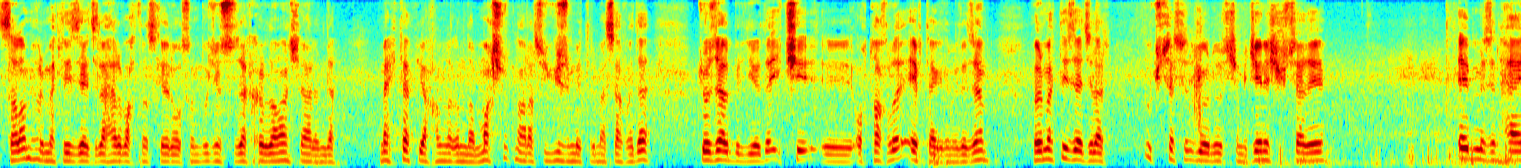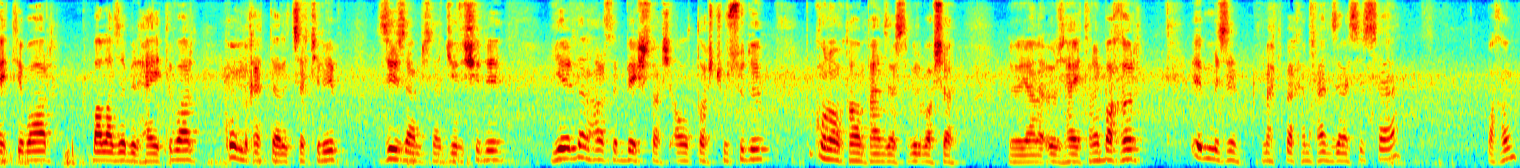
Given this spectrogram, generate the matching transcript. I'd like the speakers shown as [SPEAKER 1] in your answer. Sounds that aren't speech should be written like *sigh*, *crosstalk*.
[SPEAKER 1] Salam hörmətli izləyicilər, hər vaxtınız xeyir olsun. Bu gün sizə Xırdalan şəhərində məktəb yaxınlığında marşrutla arası 100 metr məsafədə gözəl bir yerdə 2 e, otaqlı ev təqdim edəcəm. Hörmətli izləyicilər, bu küçəsini gördüyünüz kimi geniş küçədir. Evimizin həyəti var, balaca bir həyəti var. Kombi xəttləri çəkilib, zirzəmisinə girişidir. Yerdən harasa 5 daş, 6 daş kürsüdür. Bu qonaq otağının pəncərəsi birbaşa e, yəni öz həyətinə baxır. Evimizin mətbəxin pəncərəsi isə Baxın,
